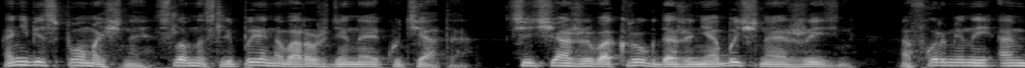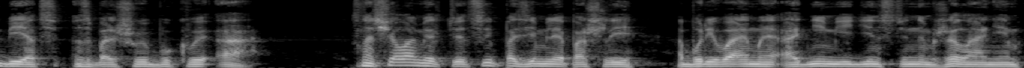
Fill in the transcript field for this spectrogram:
они беспомощны, словно слепые новорожденные кутята. Сейчас же вокруг даже необычная жизнь, оформленный амбец с большой буквы «А». Сначала мертвецы по земле пошли, обуреваемые одним единственным желанием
